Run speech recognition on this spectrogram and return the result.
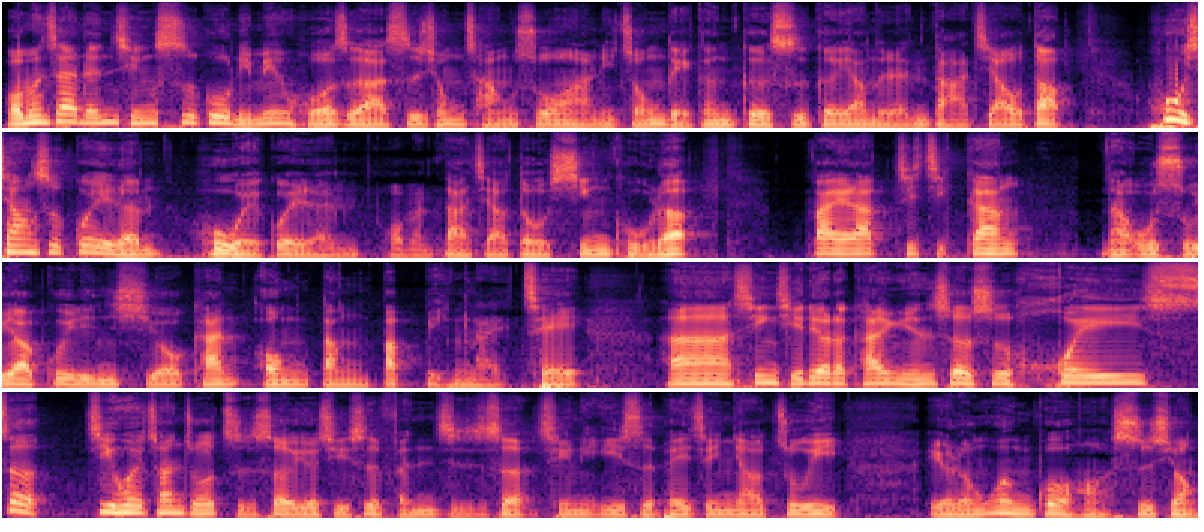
我们在人情世故里面活着啊，师兄常说啊，你总得跟各式各样的人打交道，互相是贵人，互为贵人。我们大家都辛苦了。拜六这几天，那有需要桂林小看往东北边来车。啊，星期六的看颜色是灰色，忌讳穿着紫色，尤其是粉紫色，请你衣饰配件要注意。有人问过哈，师兄，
